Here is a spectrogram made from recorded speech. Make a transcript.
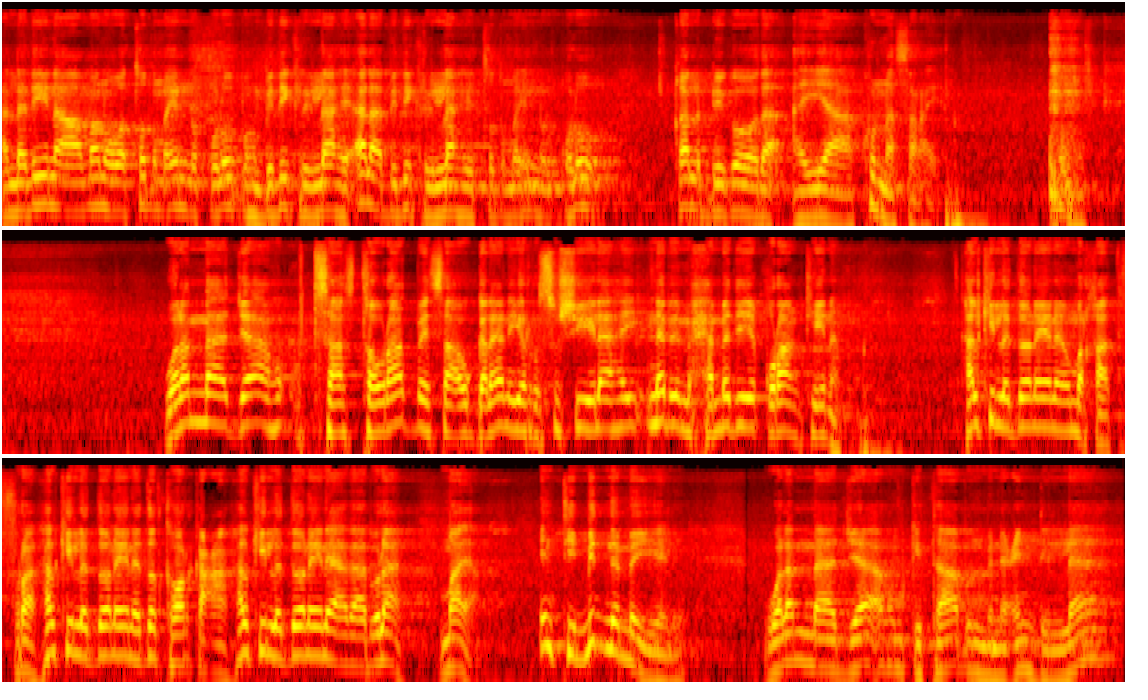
aladiina aamanuu watadma'inu quluubuhum bidikri illaahi alaa bidikri illaahi tadma'inu lquluub. Qalbigooda ayaa ku nasanaya walamaa jaaahum saas towraad bay saa u galeen iyo rusushii ilaahay nebi maxamed iyo qur'aankiina. Halkii la doonaya inay u markhaati furaan halkii la doonaya inay dadka horkacaan halkii la doonaya inay abaabulaan maya intii midna ma yeelin. Walamaa jaaahum kitaabun min cindi illaah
